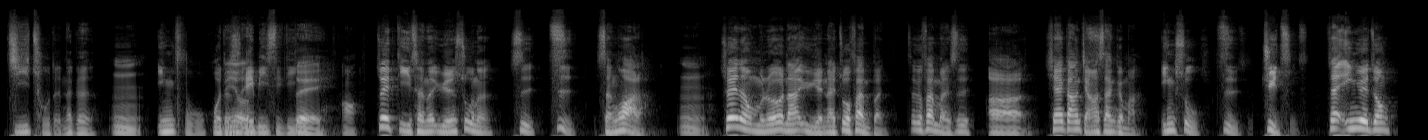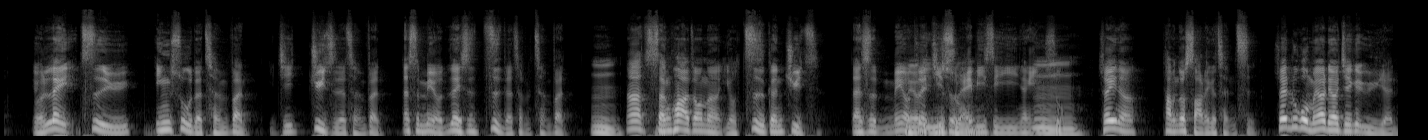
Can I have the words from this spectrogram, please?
基础的那个嗯音符或者是 A B C D。对，哦，最底层的元素呢是字，神话啦。嗯，所以呢，我们如果拿语言来做范本，这个范本是呃，现在刚刚讲到三个嘛，音素、字、句子，在音乐中有类似于音素的成分。以及句子的成分，但是没有类似字的成成分。嗯，那神话中呢，有字跟句子，但是没有最基础的 A B C E 那个因素，所以呢，他们都少了一个层次。所以如果我们要了解一个语言，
